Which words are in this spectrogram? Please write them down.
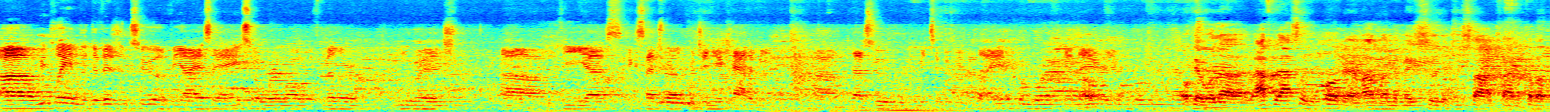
Uh, we play in the Division Two of VISAA, so we're along with Miller, Blue Ridge, um, VES, etc., Virginia Academy. Um, that's who we typically play in the area. Okay, well, uh, after I saw the program, I wanted to make sure that you start trying to come up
